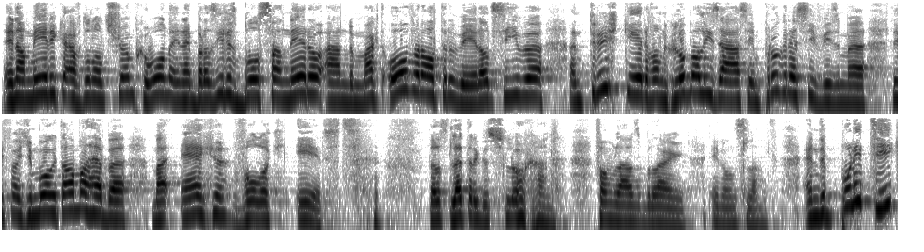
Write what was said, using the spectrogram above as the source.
In Amerika heeft Donald Trump gewonnen. In Brazilië is Bolsonaro aan de macht. Overal ter wereld zien we een terugkeer van globalisatie en progressivisme. Van, je mag het allemaal hebben, maar eigen volk eerst. Dat is letterlijk de slogan van Vlaams Belang in ons land. En de politiek,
